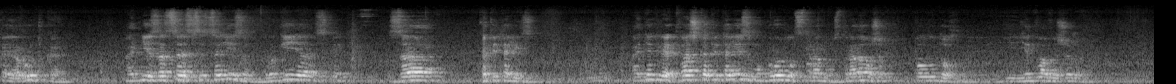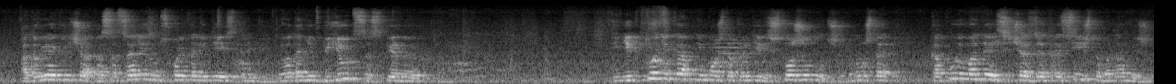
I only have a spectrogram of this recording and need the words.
такая рубка. Одни за социализм, другие, сказать, за капитализм. Одни говорят, ваш капитализм угробил страну, страна уже полудохла, едва выживает. А другие кричат, а социализм сколько людей истребит. И вот они бьются с пеной рта. И никто никак не может определить, что же лучше. Потому что какую модель сейчас взять России, чтобы она выжила?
